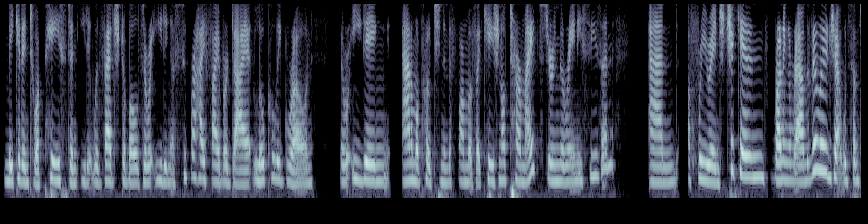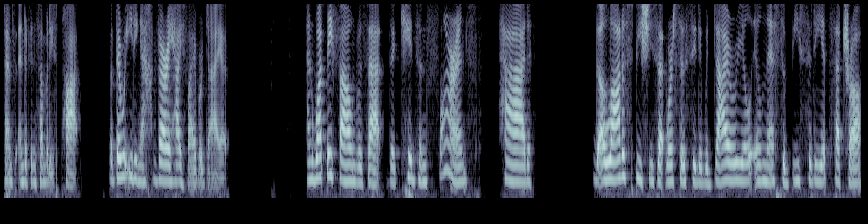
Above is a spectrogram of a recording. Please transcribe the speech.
make it into a paste and eat it with vegetables. They were eating a super high fiber diet, locally grown. They were eating animal protein in the form of occasional termites during the rainy season and a free range chicken running around the village that would sometimes end up in somebody's pot. But they were eating a very high fiber diet. And what they found was that the kids in Florence had a lot of species that were associated with diarrheal illness, obesity, etc.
